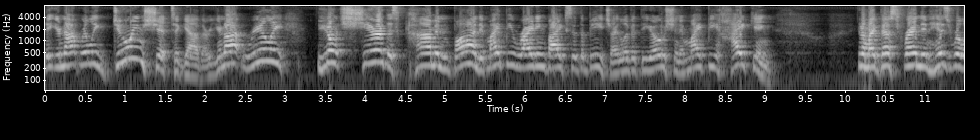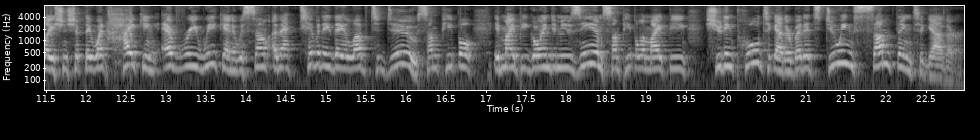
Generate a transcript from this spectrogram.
that you're not really doing shit together. You're not really you don't share this common bond. It might be riding bikes at the beach. I live at the ocean. It might be hiking you know, my best friend in his relationship, they went hiking every weekend. It was some an activity they loved to do. Some people it might be going to museums, some people it might be shooting pool together, but it's doing something together.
